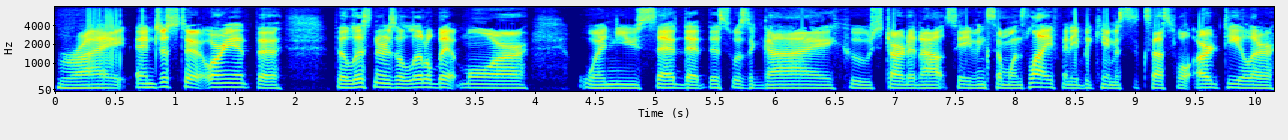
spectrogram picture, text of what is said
Right. And just to orient the the listeners a little bit more, when you said that this was a guy who started out saving someone's life and he became a successful art dealer,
